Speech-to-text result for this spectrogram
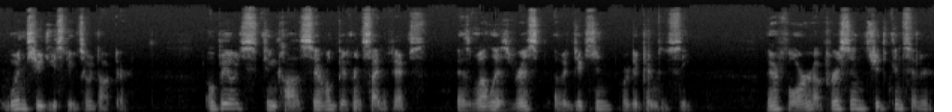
when should you speak to a doctor? Opioids can cause several different side effects as well as risk of addiction or dependency. Therefore, a person should consider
